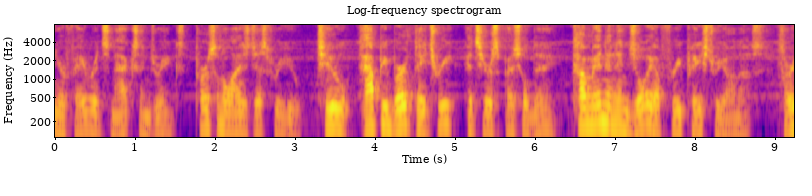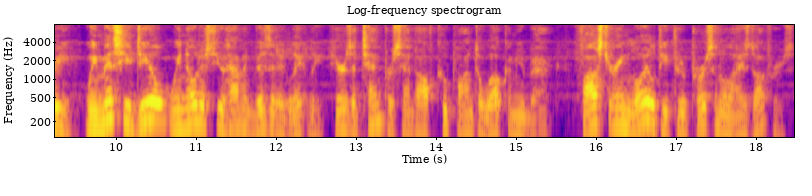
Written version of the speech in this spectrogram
your favorite snacks and drinks, personalized just for you. 2. Happy birthday treat. It's your special day. Come in and enjoy a free pastry on us. 3. We miss you deal. We noticed you haven't visited lately. Here's a 10% off coupon to welcome you back. Fostering loyalty through personalized offers.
